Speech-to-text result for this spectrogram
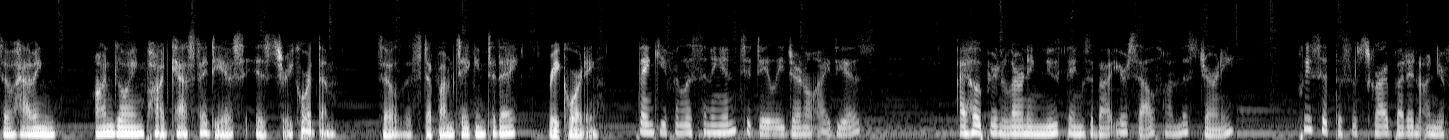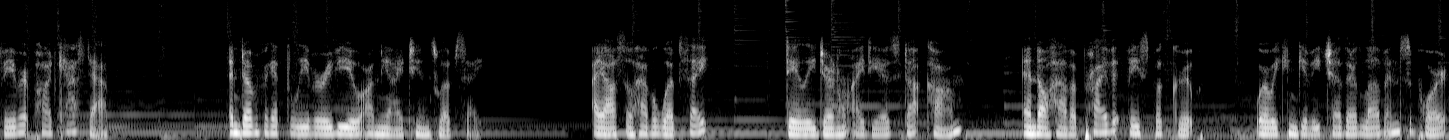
So, having ongoing podcast ideas is to record them. So, the step I'm taking today, recording. Thank you for listening in to Daily Journal Ideas. I hope you're learning new things about yourself on this journey. Please hit the subscribe button on your favorite podcast app. And don't forget to leave a review on the iTunes website. I also have a website, dailyjournalideas.com, and I'll have a private Facebook group where we can give each other love and support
